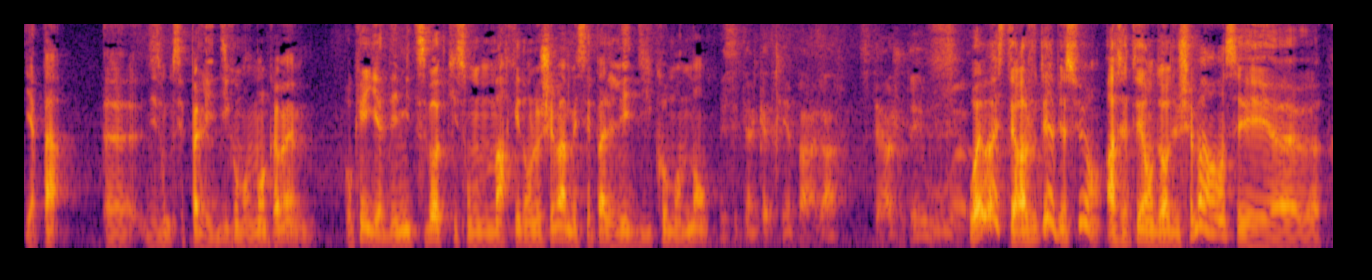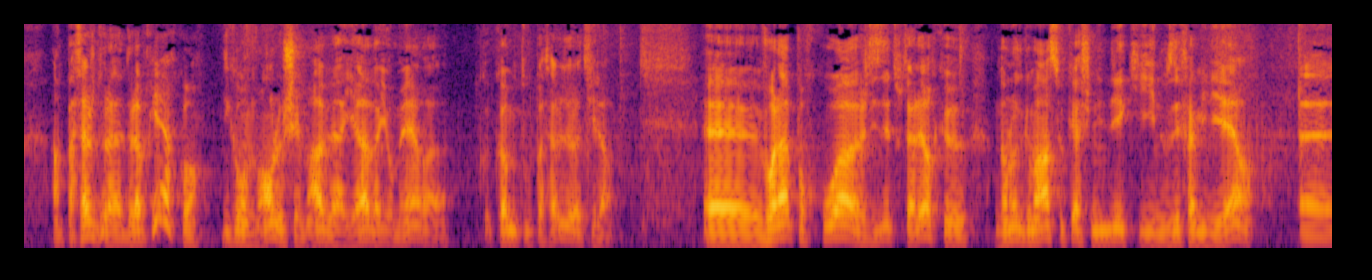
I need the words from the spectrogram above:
Il n'y a pas, euh, disons que c'est pas les dix commandements quand même. Ok, il y a des mitzvot qui sont marqués dans le schéma, mais c'est pas les dix commandements. Et c'était un quatrième paragraphe C'était rajouté ou. euh, Ouais, ouais, c'était rajouté, bien sûr. Ah, c'était en dehors du schéma. hein, C'est euh, un passage de la, de la prière, quoi. Dix commandements, le schéma, Veaya, Vayomer, euh, co- comme tout passage de la Tfila. Voilà pourquoi je disais tout à l'heure que dans notre Gemara se cache une idée qui nous est familière,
